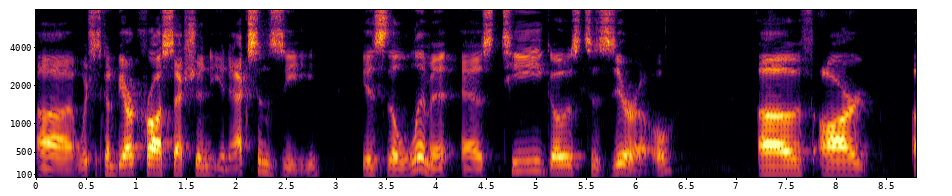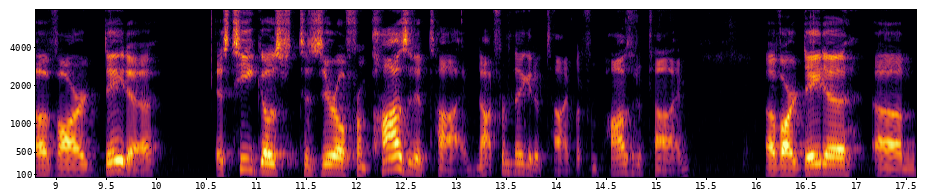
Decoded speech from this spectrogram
uh, which is going to be our cross section in x and z, is the limit as t goes to zero of our of our data as t goes to zero from positive time, not from negative time, but from positive time, of our data, um,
